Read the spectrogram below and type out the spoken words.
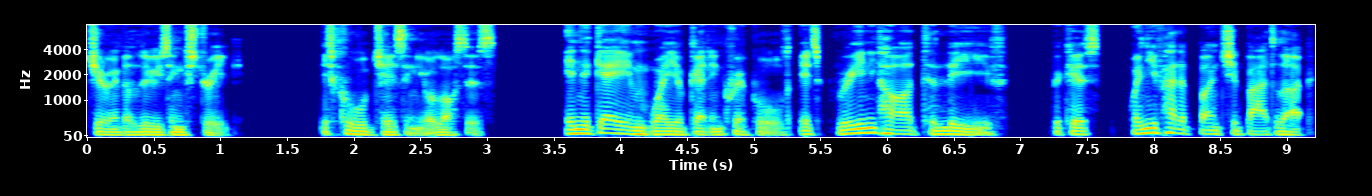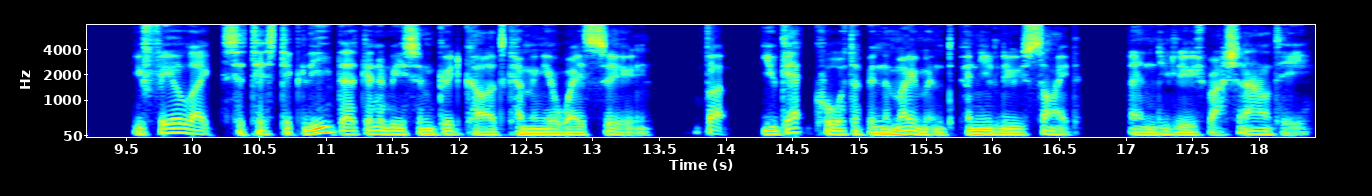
during a losing streak. It's called chasing your losses. In a game where you're getting crippled, it's really hard to leave because when you've had a bunch of bad luck, you feel like statistically there's going to be some good cards coming your way soon, but you get caught up in the moment and you lose sight and you lose rationality.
